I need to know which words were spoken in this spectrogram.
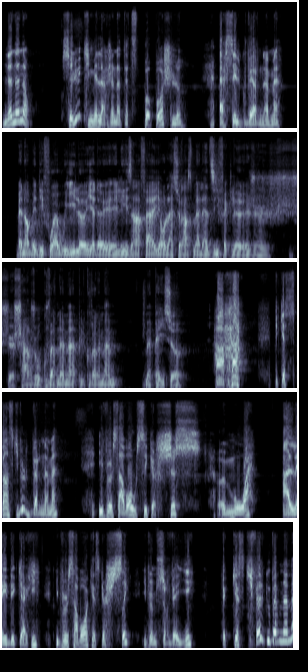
Non, non, non. Celui qui met l'argent dans ta petite poche, là, ah, c'est le gouvernement. Ben non, mais des fois, oui, là, il y a de- les enfants, ils ont l'assurance maladie, fait que là, je, je charge au gouvernement, puis le gouvernement me paye ça. Ah ah! Puis qu'est-ce que tu penses qu'il veut, le gouvernement? Il veut savoir aussi que je suce, euh, moi, Alain Descaries. Il veut savoir qu'est-ce que je sais. Il veut me surveiller. Fait que qu'est-ce qu'il fait, le gouvernement?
